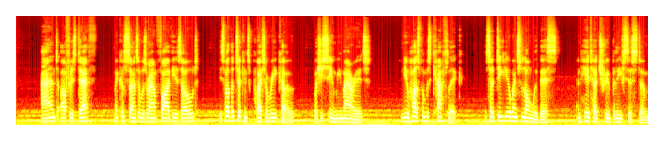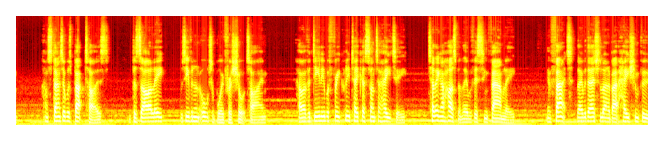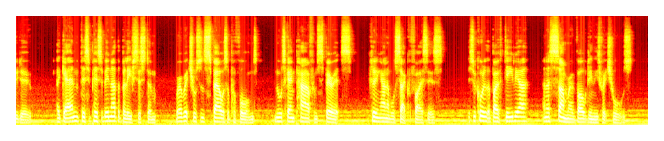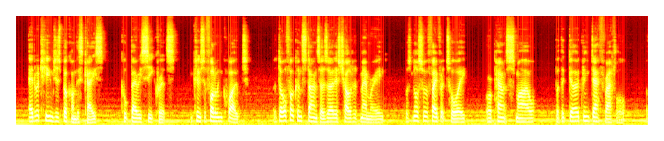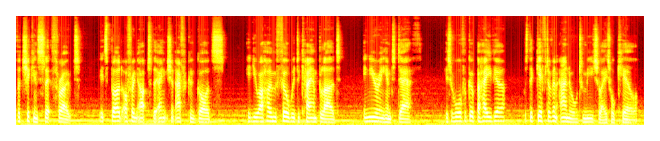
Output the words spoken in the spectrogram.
and after his death, when Constanzo was around five years old, his mother took him to Puerto Rico, where she soon remarried. The new husband was Catholic, and so Delia went along with this and hid her true belief system. Constanzo was baptized, and bizarrely, was even an altar boy for a short time. However, Delia would frequently take her son to Haiti, telling her husband they were visiting family. In fact, they were there to learn about Haitian voodoo. Again, this appears to be another belief system where rituals and spells are performed in order to gain power from spirits, including animal sacrifices. It's recorded that both Delia and her son were involved in these rituals. Edward Humes' book on this case, called Buried Secrets, includes the following quote Adolfo Constanzo's earliest childhood memory was not of a favourite toy or a parent's smile, but the gurgling death rattle of a chicken slit throat, its blood offering up to the ancient African gods. He knew a home filled with decay and blood, inuring him to death. His reward for good behaviour was the gift of an animal to mutilate or kill.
